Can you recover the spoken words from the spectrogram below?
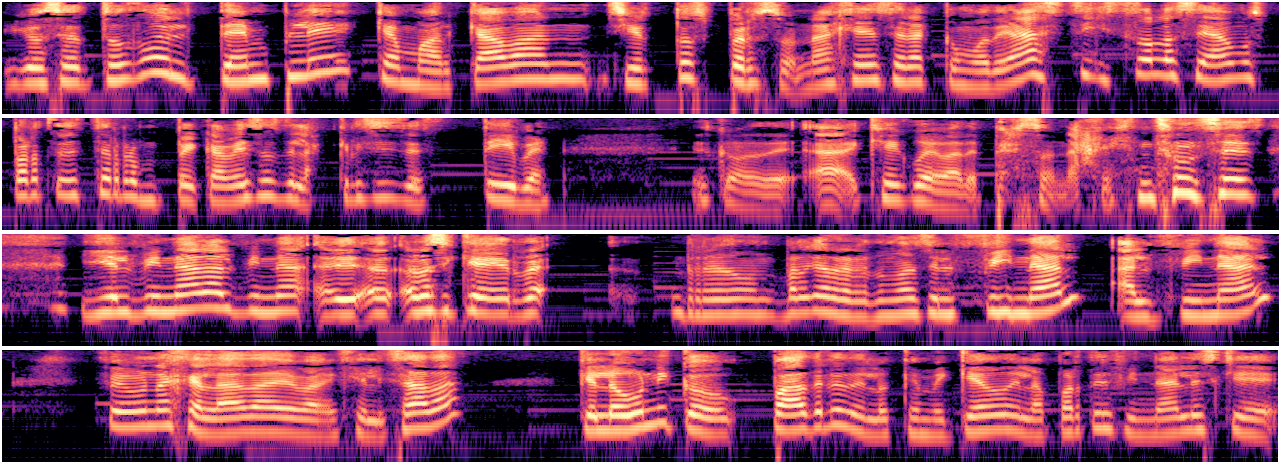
y o sea, todo el temple que marcaban ciertos personajes era como de, ah, sí, solo seamos parte de este rompecabezas de la crisis de Steven. Es como de, ah, qué hueva de personaje. Entonces, y el final, al final, eh, ahora sí que, valga la redundancia, el final, al final, fue una jalada evangelizada. Que lo único padre de lo que me quedo de la parte final es que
